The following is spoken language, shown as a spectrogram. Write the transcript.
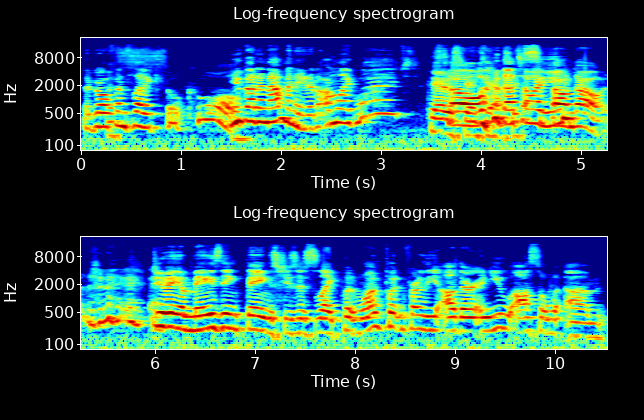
the girlfriend's That's like, so cool. "You got nominated." I'm like, "What?" That is so that's how I found out. doing amazing things. She's just like putting one foot in front of the other, and you also um,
